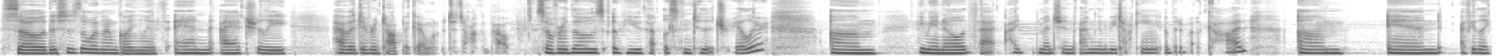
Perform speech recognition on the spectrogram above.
So this is the one that I'm going with, and I actually have a different topic I wanted to talk about. So, for those of you that listen to the trailer, um, you may know that I mentioned I'm going to be talking a bit about God. Um, and I feel like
